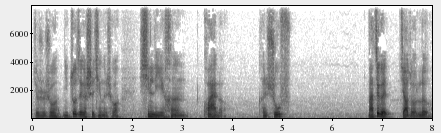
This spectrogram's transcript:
就是说你做这个事情的时候，心里很快乐、很舒服，那这个叫做乐。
